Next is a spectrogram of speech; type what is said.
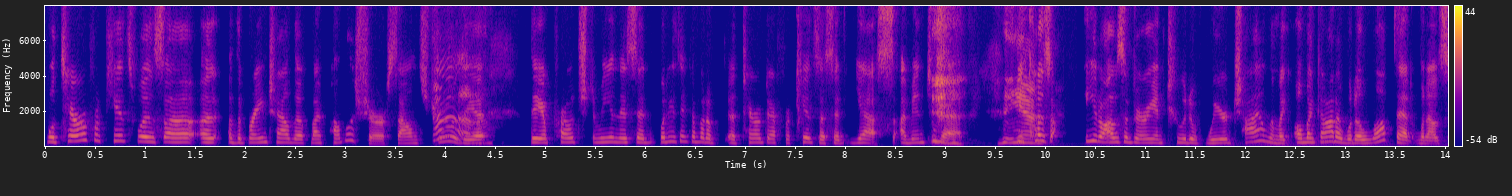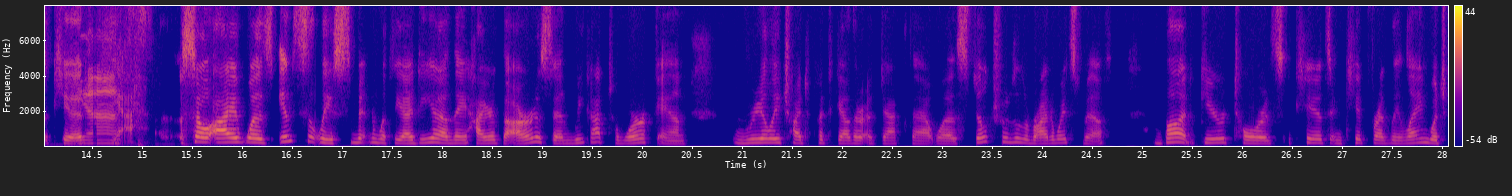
Well, Tarot for Kids was uh, uh, the brainchild of my publisher. Sounds True. They, oh, they approached me and they said, "What do you think about a, a tarot deck for kids?" I said, "Yes, I'm into that." yeah. Because you know, I was a very intuitive, weird child. I'm like, "Oh my god, I would have loved that when I was a kid." Yes. Yeah. so I was instantly smitten with the idea, and they hired the artist, and we got to work and really tried to put together a deck that was still true to the Rider Waite Smith, but geared towards kids and kid-friendly language.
